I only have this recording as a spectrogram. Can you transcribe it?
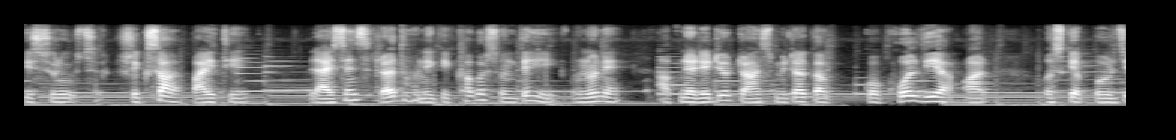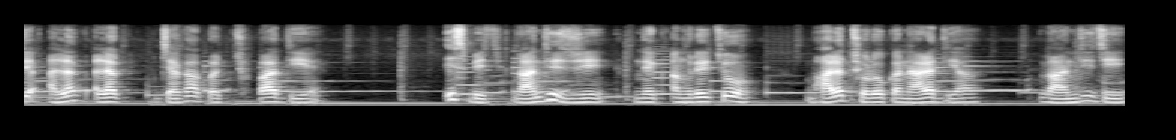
की शुरू शिक्षा पाई थी। लाइसेंस रद्द होने की खबर सुनते ही उन्होंने अपने रेडियो ट्रांसमीटर का, को खोल दिया और उसके पुर्जे अलग अलग जगह पर छुपा दिए। इस बीच गांधी जी ने अंग्रेज़ों, भारत छोड़ो का नारा दिया। गांधी जी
